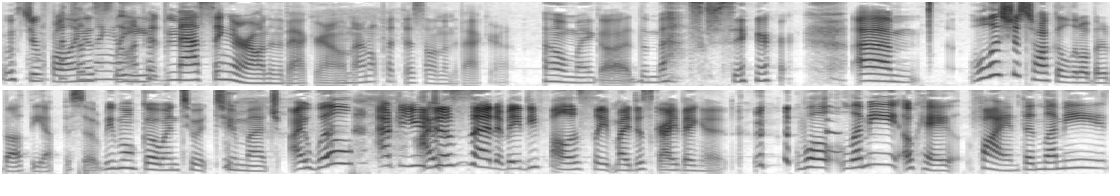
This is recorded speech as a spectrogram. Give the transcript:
You're falling something on. asleep. I put Masked Singer on in the background. I don't put this on in the background. Oh my god, the masked singer. Um well, let's just talk a little bit about the episode. We won't go into it too much. I will After you I- just said it made you fall asleep by describing it. well, let me okay, fine. Then let me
